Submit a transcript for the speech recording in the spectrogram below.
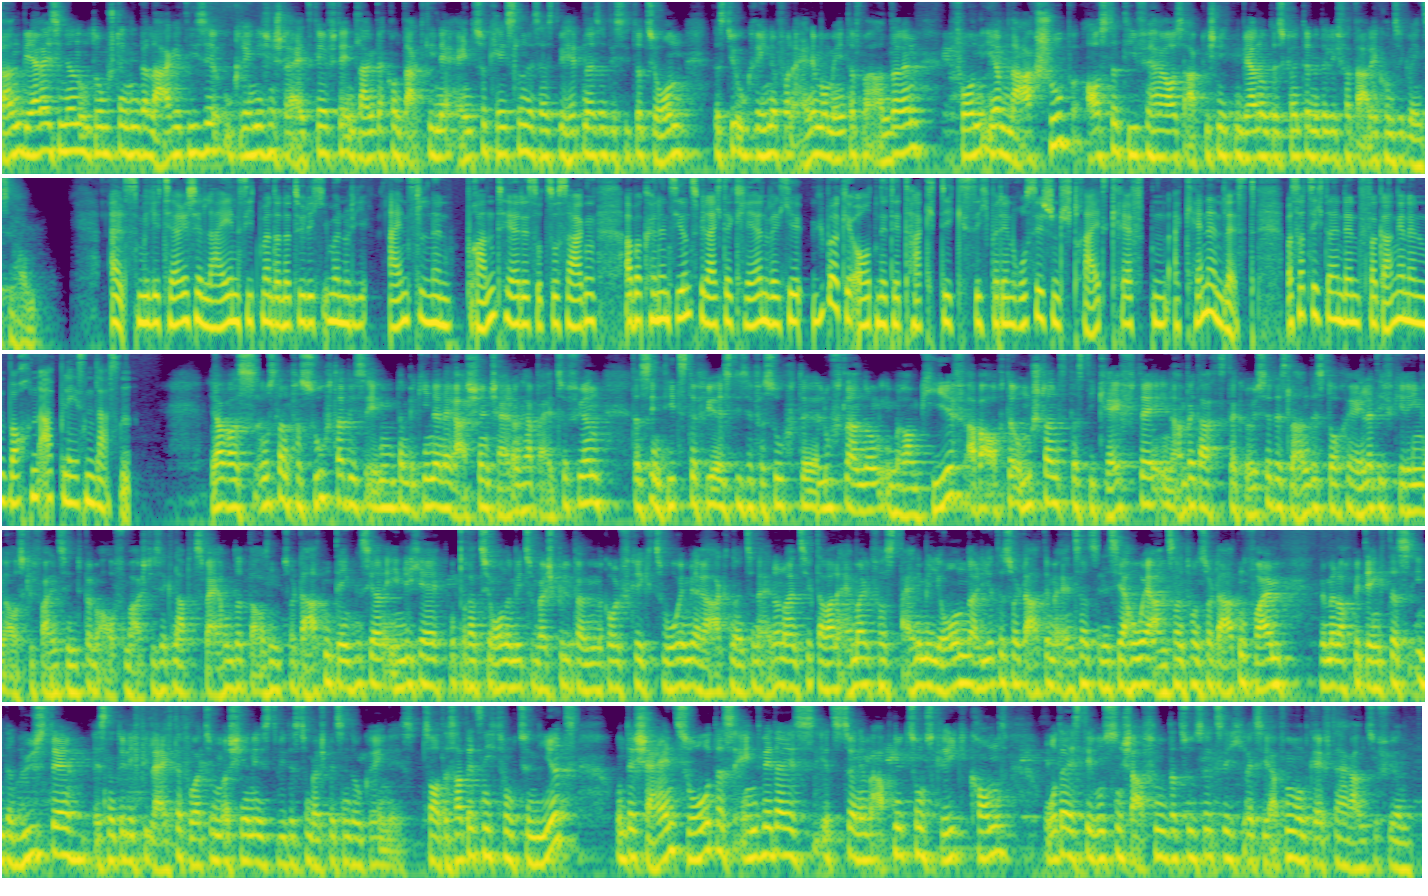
dann wäre es ihnen unter Umständen in der Lage, diese ukrainischen Streitkräfte entlang der Kontaktlinie einzukesseln. Das heißt, wir hätten also die Situation, dass die Ukrainer von einem Moment auf den anderen von ihrem Nachschub aus der Tiefe heraus abgeschnitten werden. Und das könnte natürlich fatale Konsequenzen haben. Als militärische Laien sieht man da natürlich immer nur die einzelnen Brandherde sozusagen, aber können Sie uns vielleicht erklären, welche übergeordnete Taktik sich bei den russischen Streitkräften erkennen lässt? Was hat sich da in den vergangenen Wochen ablesen lassen? Ja, was Russland versucht hat, ist eben am Beginn eine rasche Entscheidung herbeizuführen. Das Indiz dafür ist diese versuchte Luftlandung im Raum Kiew, aber auch der Umstand, dass die Kräfte in Anbetracht der Größe des Landes doch relativ gering ausgefallen sind beim Aufmarsch. Diese knapp 200.000 Soldaten, denken Sie an ähnliche Operationen wie zum Beispiel beim Golfkrieg II im Irak 1991. Da waren einmal fast eine Million alliierte Soldaten im Einsatz, eine sehr hohe Anzahl von Soldaten, vor allem wenn man auch bedenkt, dass in der Wüste es natürlich viel leichter vorzumarschieren ist, wie das zum Beispiel jetzt in der Ukraine ist. So, das hat jetzt nicht funktioniert. Und es scheint so, dass entweder es jetzt zu einem Abnützungskrieg kommt oder es die Russen schaffen, da zusätzlich Reserven und Kräfte heranzuführen.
